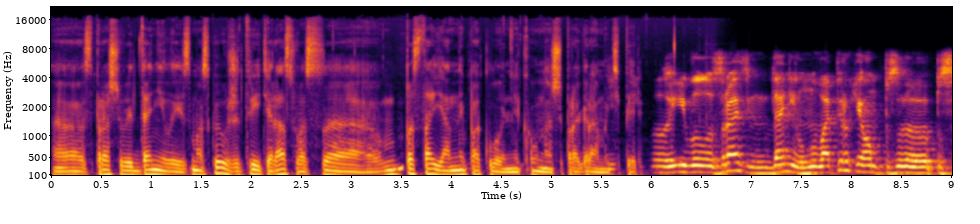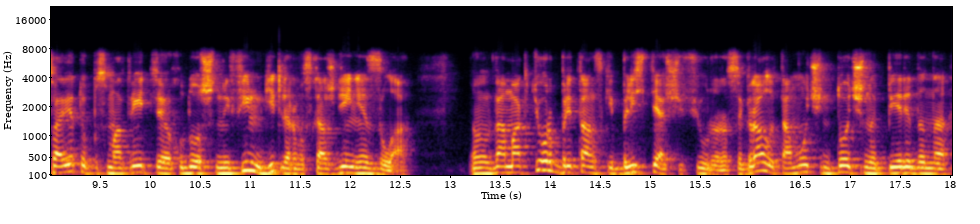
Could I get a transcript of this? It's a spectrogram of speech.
Э, спрашивает Данила из Москвы. Уже третий раз у вас э, постоянный поклонник у нашей программы теперь. И был. Данил, ну, во-первых, я вам посоветую посмотреть художественный фильм «Гитлер. Восхождение зла». Там актер британский блестящий фюрера сыграл, и там очень точно передана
